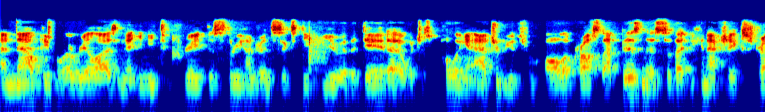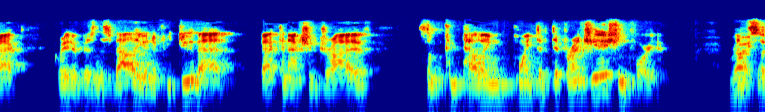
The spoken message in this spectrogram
and now people are realizing that you need to create this 360 view of the data which is pulling attributes from all across that business so that you can actually extract greater business value. And if you do that that can actually drive some compelling point of differentiation for you. Right. so,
